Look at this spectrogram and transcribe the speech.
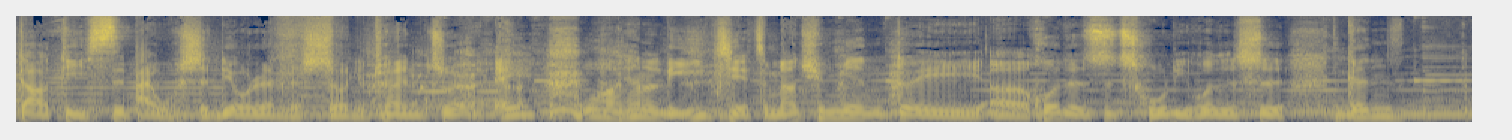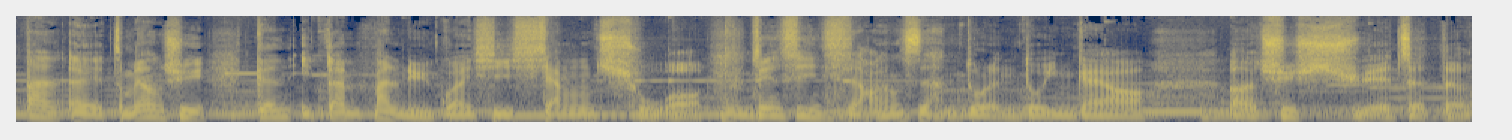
到第四百五十六任的时候，你突然说，哎，我好像理解怎么样去面对呃，或者是处理，或者是跟伴呃，怎么样去跟一段伴侣关系相处哦。这件事情其实好像是很多人都应该要呃去学着的，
